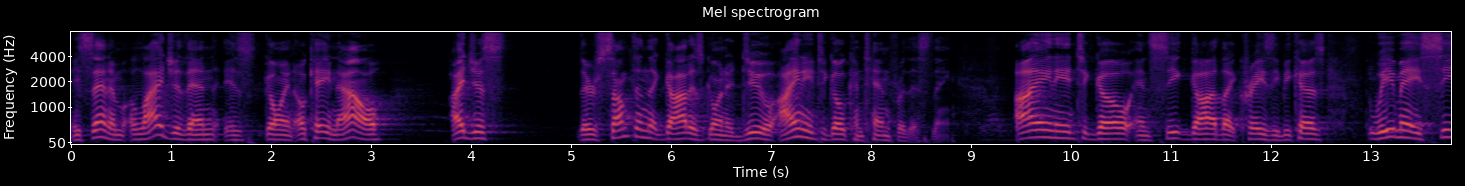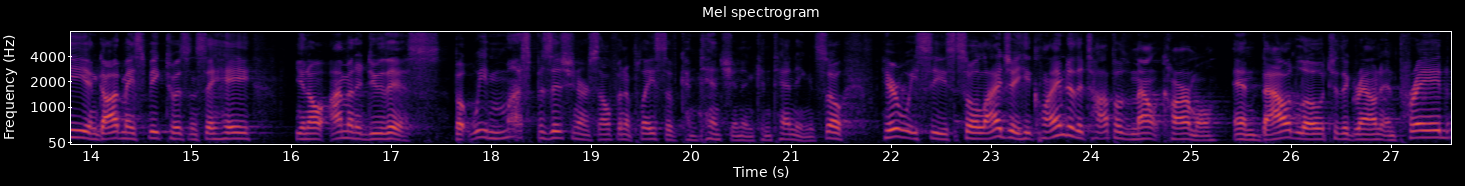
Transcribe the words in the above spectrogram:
he sent him, Elijah then is going, okay, now I just, there's something that God is going to do. I need to go contend for this thing. I need to go and seek God like crazy because we may see and God may speak to us and say, hey, you know, I'm going to do this. But we must position ourselves in a place of contention and contending. And so here we see so Elijah, he climbed to the top of Mount Carmel and bowed low to the ground and prayed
